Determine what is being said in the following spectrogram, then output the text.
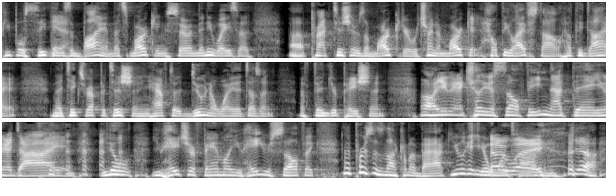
people see things Yeah. and buy them. That's marketing. So in many ways, a, a practitioner is a marketer. We're trying to market healthy lifestyle, healthy diet, and that takes repetition. You have to do it in a way that doesn't offend your patient. Oh, you're going to kill yourself eating that thing. You're going to die. And you don't. You hate your family. You hate yourself. Like that person's not coming back. You'll get your No one way. time. yeah.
